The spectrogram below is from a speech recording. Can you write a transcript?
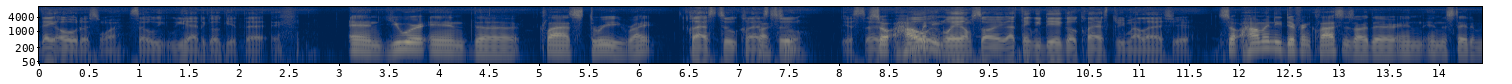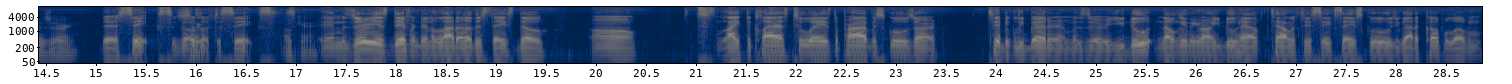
they owed us one, so we, we had to go get that. And you were in the class three, right? class two, class, Class two. two. Yes, sir. So how oh, many- Wait, I'm sorry. I think we did go class three my last year. So, how many different classes are there in in the state of Missouri? There's six. It goes Six. up to six. Okay. And Missouri is different than a lot of other states, though. Um, like the class two A's, the private schools are typically better in Missouri. You do don't get me wrong. You do have talented six A schools. You got a couple of them.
